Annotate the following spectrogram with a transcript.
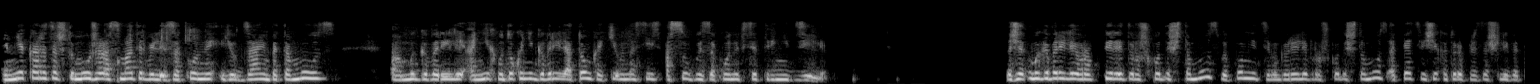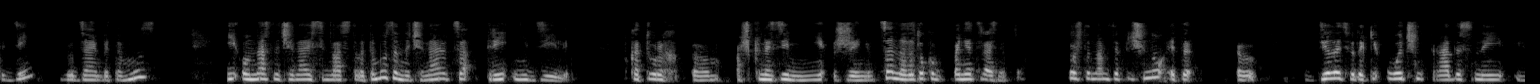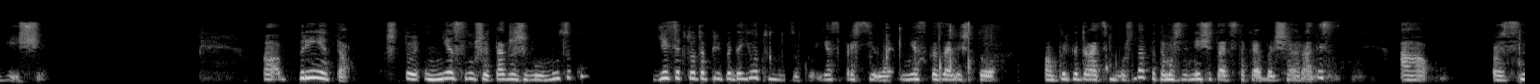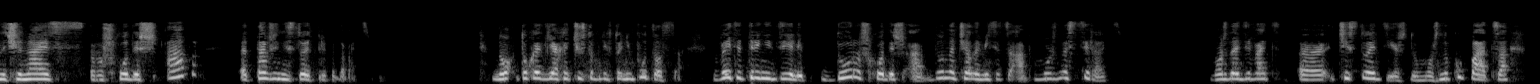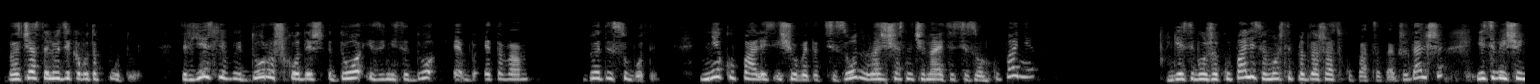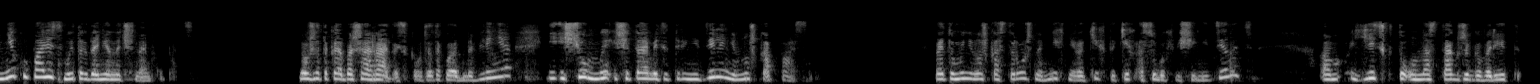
И мне кажется, что мы уже рассматривали законы Юдзаим Бетамуз, а мы говорили о них, мы только не говорили о том, какие у нас есть особые законы все три недели. Значит, мы говорили перед Рушходы Штамуз, вы помните, мы говорили в Рушходы Штамуз о пять вещей, которые произошли в этот день, в Бетамуз. И у нас, начиная с 17-го Тамуза, начинаются три недели, в которых эм, Ашкназим не женятся. Надо только понять разницу. То, что нам запрещено, это э, делать вот такие очень радостные вещи. А, принято, что не слушать также живую музыку. Если кто-то преподает музыку, я спросила, мне сказали, что а, преподавать можно, потому что не считается такая большая радость. А начиная с Рошходыш Ав, э, также не стоит преподавать. Но только я хочу, чтобы никто не путался. В эти три недели до Рошходыш Ав, до начала месяца Ав, можно стирать. Можно одевать э, чистую одежду, можно купаться. Потому часто люди кого-то путают. Теперь, если вы до Рошходыш, до, извините, до э, этого, до этой субботы не купались еще в этот сезон, у нас сейчас начинается сезон купания – если вы уже купались, вы можете продолжать купаться также дальше. Если вы еще не купались, мы тогда не начинаем купаться. Но уже такая большая радость, какое-то такое обновление. И еще мы считаем эти три недели немножко опасными. Поэтому мы немножко осторожны в них никаких таких особых вещей не делать. Есть кто у нас также говорит,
